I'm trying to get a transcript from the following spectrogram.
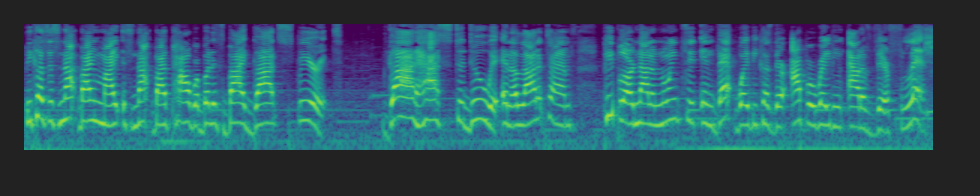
because it's not by might, it's not by power, but it's by God's spirit. God has to do it. And a lot of times, people are not anointed in that way because they're operating out of their flesh.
